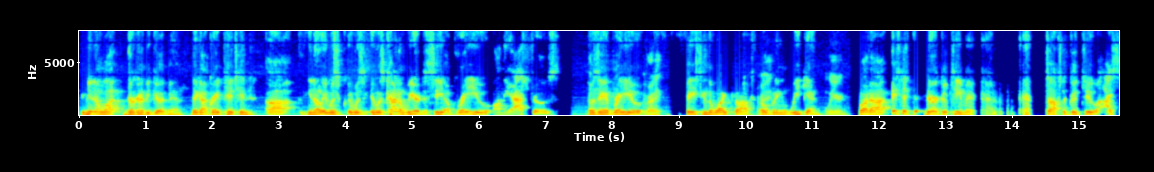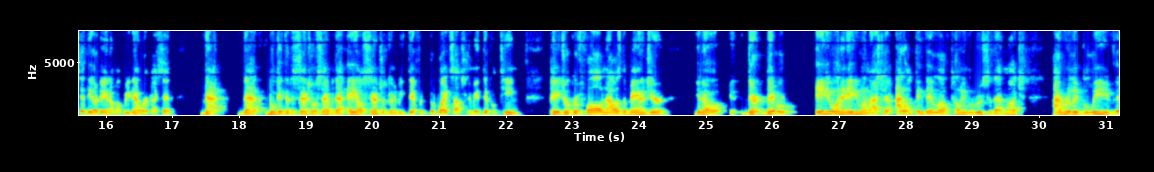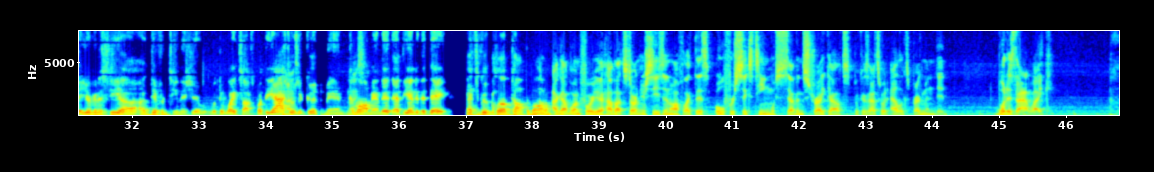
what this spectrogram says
You know what? They're going to be good, man. They got great pitching. Uh, you know, it was it was it was kind of weird to see Abreu on the Astros Jose mm-hmm. Abreu right. facing the White Sox right. opening weekend. Weird. But uh, it's just, they're a good team, man. And Sox are good too. I said the other day on MLB Network, I said that that we'll get to the Central in a second, but that AL Central is going to be different. The White Sox are going to be a different team. Pedro Grifol now is the manager. You know, they they were 81 and 81 last year. I don't think they love Tony La Russa that much. I really believe that you're going to see a, a, different team this year with the White Sox. But the Astros nice. are good, man. Nice. Come on, man. They, at the end of the day, that's a good club, top to bottom. I got one for you. How about starting your season off like this? 0 for 16 with seven strikeouts because that's what Alex Bregman did. What is that like?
